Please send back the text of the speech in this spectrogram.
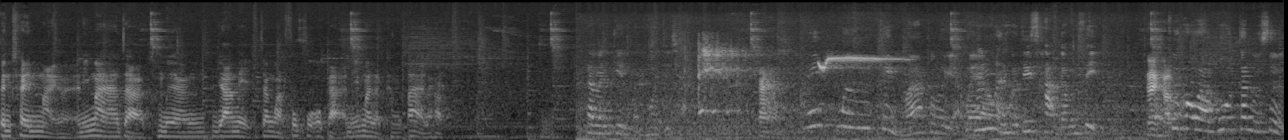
เป็นเทรนด์ใหม่เลยอันนี้มาจากเมืองยาเมะจังหวัดฟุกุโอกะอันนี้มาจากทางใต้แล้วครับ แต่มันกลิ่นเหมือนโฮจิชาใช่เฮ้ยมึงเก่งมากเลยอะแวมันวเหมือนโฮจิชาดมสิใช่ครับ คือพอแววพูดก็รู้สึก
